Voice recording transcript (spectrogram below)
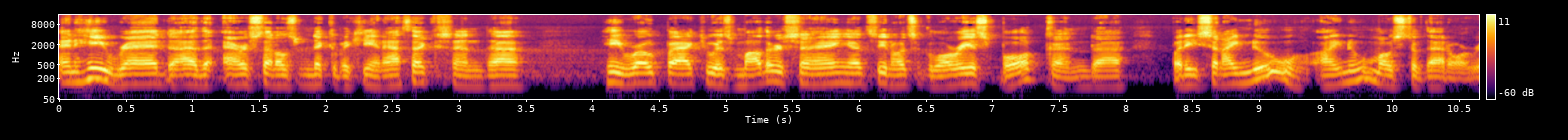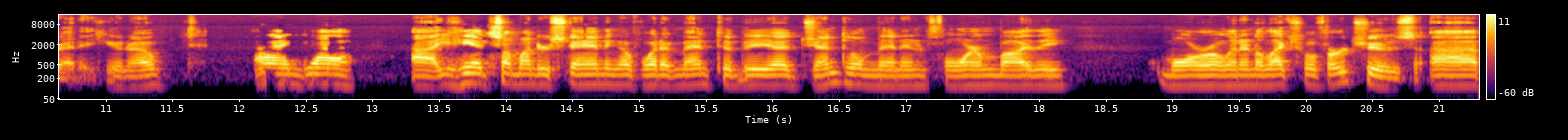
and he read uh, Aristotle's Nicomachean Ethics and. He wrote back to his mother saying it's you know it's a glorious book and uh, but he said, I knew, I knew most of that already, you know, and uh, uh, he had some understanding of what it meant to be a gentleman informed by the moral and intellectual virtues. Uh,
